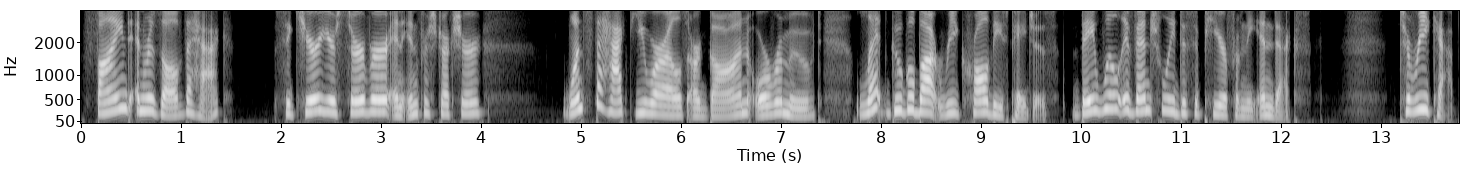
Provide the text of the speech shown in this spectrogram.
Find and resolve the hack, secure your server and infrastructure. Once the hacked URLs are gone or removed, let Googlebot recrawl these pages. They will eventually disappear from the index. To recap,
